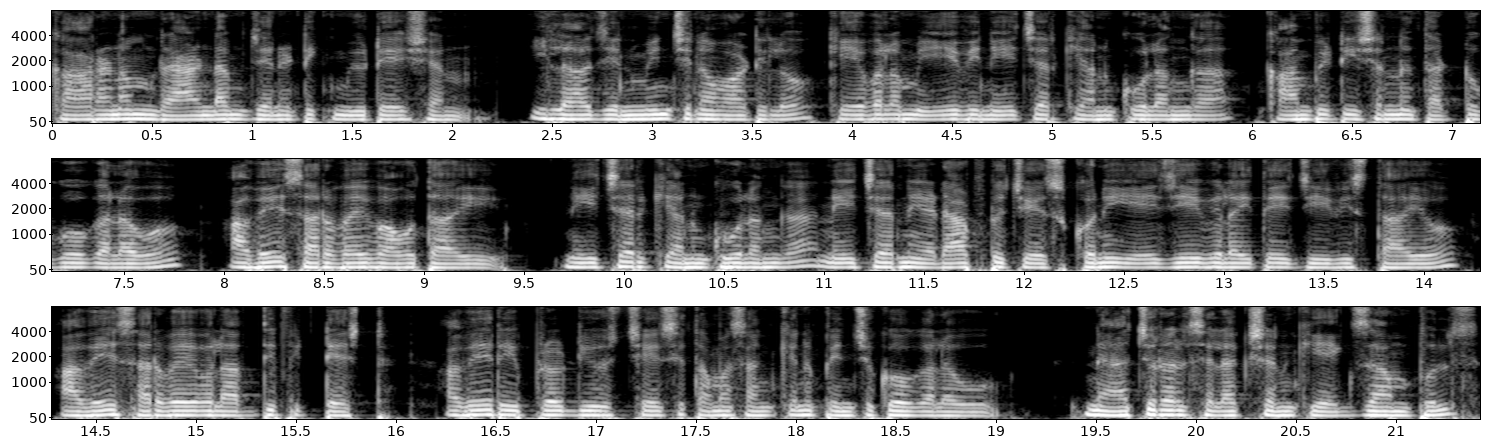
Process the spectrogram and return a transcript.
కారణం ర్యాండమ్ జెనెటిక్ మ్యూటేషన్. ఇలా జన్మించిన వాటిలో కేవలం ఏవి నేచర్కి అనుకూలంగా కాంపిటీషన్ను తట్టుకోగలవో అవే సర్వైవ్ అవుతాయి. నేచర్కి అనుకూలంగా నేచర్ని అడాప్ట్ చేసుకొని ఏ జీవులైతే జీవిస్తాయో అవే సర్వైవల్ ఆఫ్ ది ఫిట్టెస్ట్. అవే రీప్రొడ్యూస్ చేసి తమ సంఖ్యను పెంచుకోగలవు. న్యాచురల్ సెలక్షన్కి ఎగ్జాంపుల్స్.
